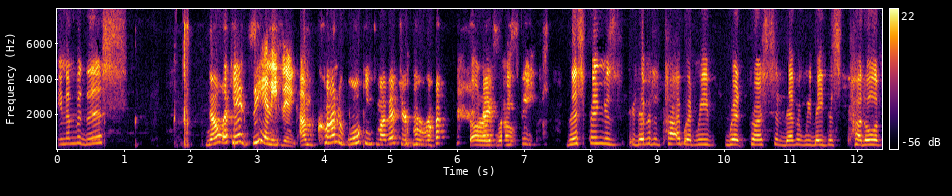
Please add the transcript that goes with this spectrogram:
you remember this? No, I can't see anything. I'm kind of walking to my bedroom right Sorry, as we speak. This thing is remember the time when we went first to Nether, we made this tunnel of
